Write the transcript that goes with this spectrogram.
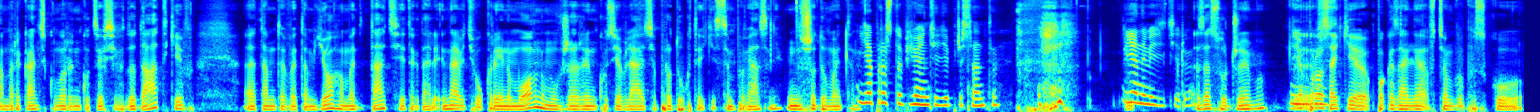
американському ринку цих всіх додатків, е, там, де ви там йога, медитації і так далі. І навіть в україномовному вже ринку з'являються продукти, які з цим пов'язані. Ну, Що думаєте? Я просто п'ю антидепресанти. Я не медитую. Засуджуємо. Я Е, просто- Всякі показання в цьому випуску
